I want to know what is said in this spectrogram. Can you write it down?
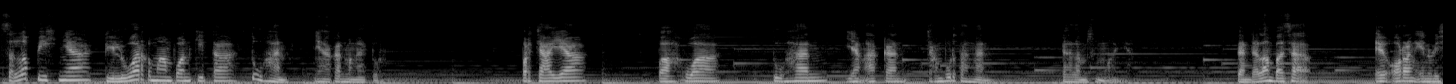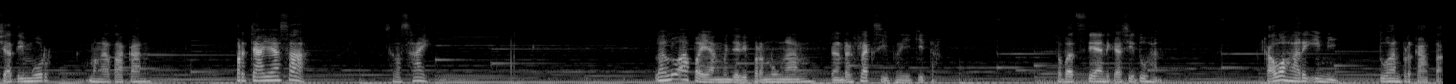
selebihnya di luar kemampuan kita, Tuhan yang akan mengatur. percaya bahwa Tuhan yang akan campur tangan dalam semuanya. Dan dalam bahasa eh, orang Indonesia Timur mengatakan, percaya sah, selesai. Lalu apa yang menjadi perenungan dan refleksi bagi kita? Sobat setia yang dikasih Tuhan, kalau hari ini Tuhan berkata,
